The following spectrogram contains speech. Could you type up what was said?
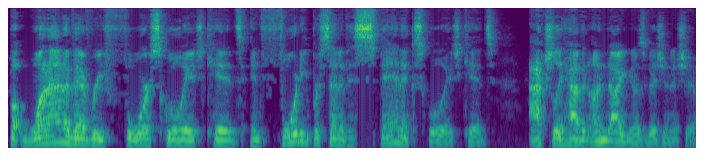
but one out of every four school age kids and 40% of Hispanic school age kids actually have an undiagnosed vision issue.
